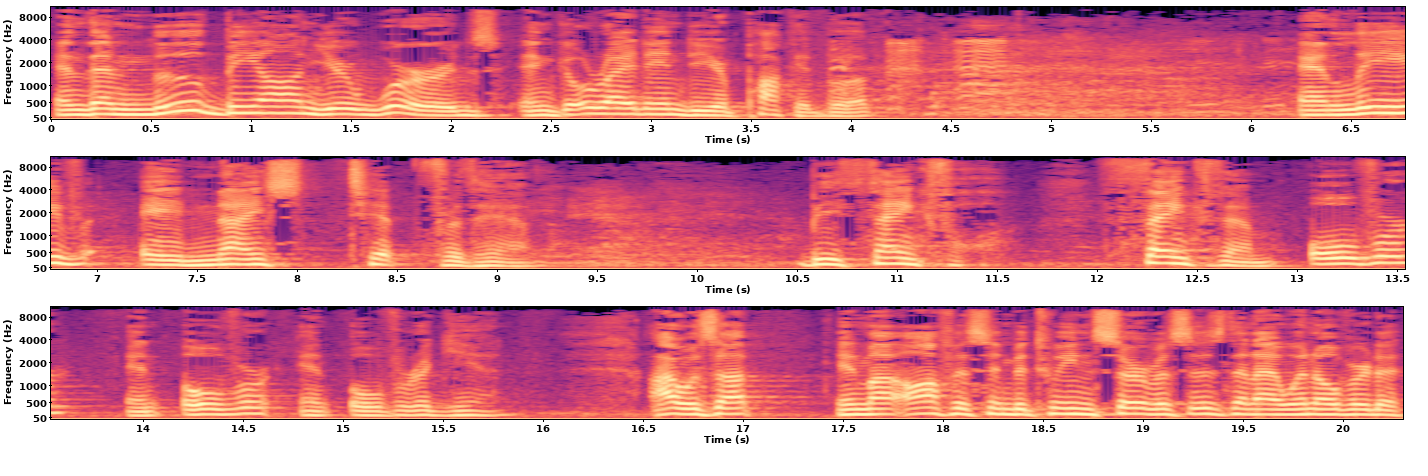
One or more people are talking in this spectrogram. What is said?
And then move beyond your words and go right into your pocketbook and leave a nice tip for them. Be thankful thank them over and over and over again. I was up in my office in between services, then I went over to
